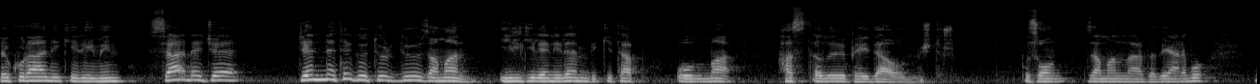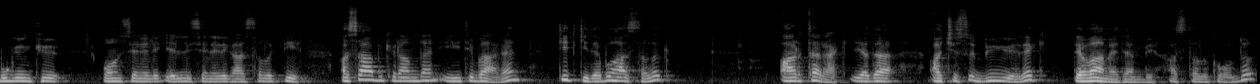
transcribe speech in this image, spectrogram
ve Kur'an-ı Kerim'in sadece cennete götürdüğü zaman ilgilenilen bir kitap olma hastalığı peyda olmuştur. Bu son zamanlarda da yani bu bugünkü 10 senelik 50 senelik hastalık değil. Ashab-ı kiramdan itibaren gitgide bu hastalık artarak ya da açısı büyüyerek devam eden bir hastalık oldu.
